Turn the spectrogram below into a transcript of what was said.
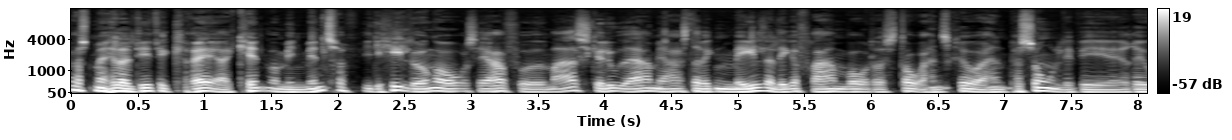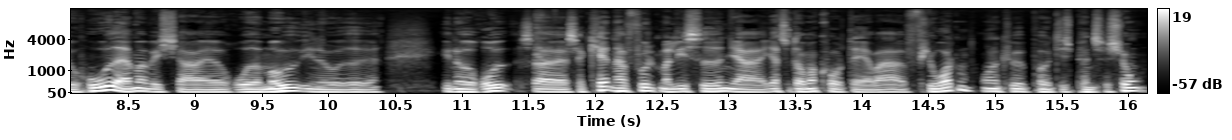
Først må jeg heller lige deklarere, at Ken var min mentor i de helt unge år, så jeg har fået meget skæld ud af ham. Jeg har stadigvæk en mail, der ligger fra ham, hvor der står, at han skriver, at han personligt vil øh, rive hovedet af mig, hvis jeg øh, råder mig ud i noget, øh, i noget rod. Så, så Ken har fulgt mig lige siden jeg, jeg tog dommerkort, da jeg var 14, underkøbet på dispensation,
